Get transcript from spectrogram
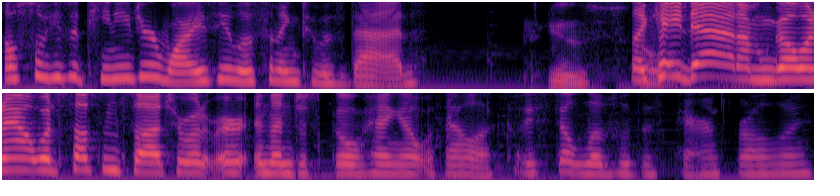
also, he's a teenager. Why is he listening to his dad? He's Like, hey, dad, I'm going out with such and such or whatever, and then just go hang out with Alex. He still lives with his parents, probably.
